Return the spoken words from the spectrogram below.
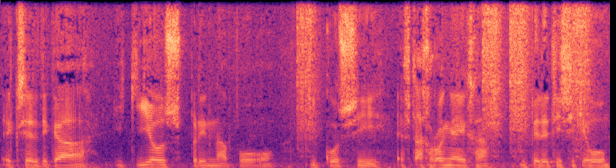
εξαιρετικά οικείος πριν από 27 χρόνια είχα υπηρετήσει και εγώ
